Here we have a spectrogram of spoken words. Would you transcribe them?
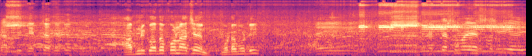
রাত্রি দেড়টা থেকে। আপনি কতক্ষণ আছেন মোটামুটি? সময় এসেছি এই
